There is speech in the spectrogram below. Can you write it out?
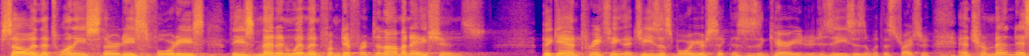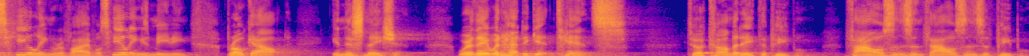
So, in the 20s, 30s, 40s, these men and women from different denominations began preaching that Jesus bore your sicknesses and carried your diseases, and with the stripes, and tremendous healing revivals, healings meetings broke out in this nation where they would have to get tents to accommodate the people. Thousands and thousands of people.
